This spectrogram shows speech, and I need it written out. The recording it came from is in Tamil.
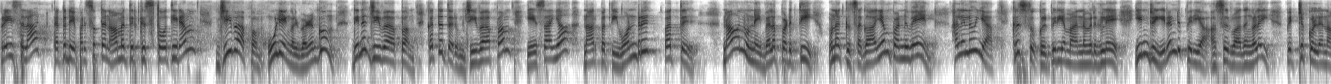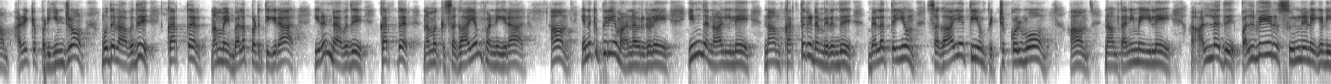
பிரேசலா கத்துடைய பரிசுத்த நாமத்திற்கு ஸ்தோத்திரம். ஜீவ அப்பம் ஊழியங்கள் வழங்கும். தின ஜீவ அப்பம் கத்து தரும் ஜீவ அப்பம் ஏசாயா நாற்பத்தி ஒன்று பத்து. நான் உன்னை பலப்படுத்தி உனக்கு சகாயம் பண்ணுவேன். ஹலலூயா கிறிஸ்துக்குள் பிரியமானவர்களே இன்று இரண்டு பெரிய ஆசிர்வாதங்களை பெற்றுக்கொள்ள நாம் அழைக்கப்படுகின்றோம். முதலாவது கர்த்தர் நம்மை பலப்படுத்துகிறார். இரண்டாவது கர்த்தர் நமக்கு சகாயம் பண்ணுகிறார். ஆம் எனக்கு பிரியமானவர்களே இந்த நாளிலே நாம் கர்த்தரிடமிருந்து பலத்தையும் சகாயத்தையும் பெற்றுக்கொள்வோம். ஆம் நாம் தனிமையிலே அல்லது பல்வேறு சூழ்நிலைகளில்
